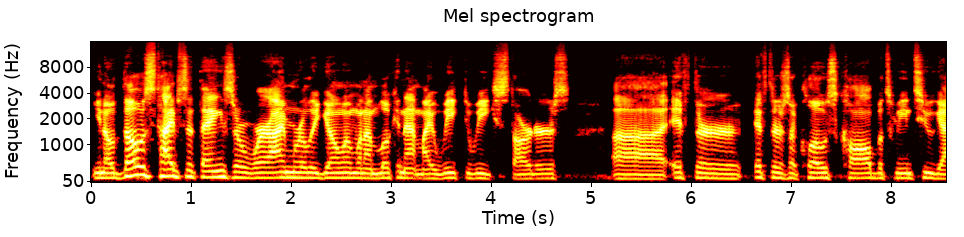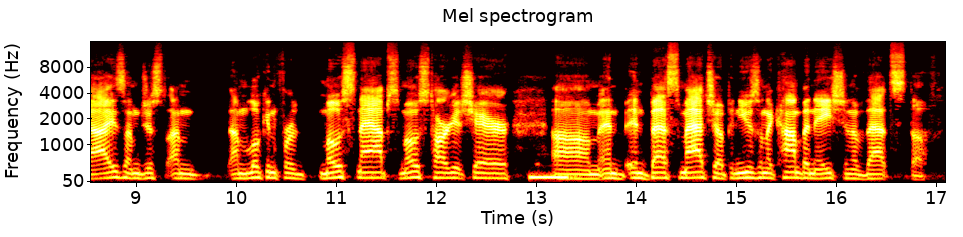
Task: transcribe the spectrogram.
you know those types of things are where i'm really going when i'm looking at my week to week starters uh if there if there's a close call between two guys i'm just i'm i'm looking for most snaps most target share mm-hmm. um and and best matchup and using a combination of that stuff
